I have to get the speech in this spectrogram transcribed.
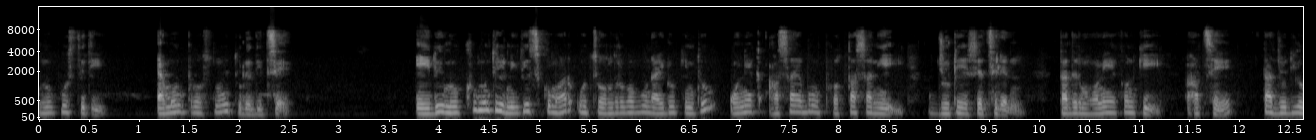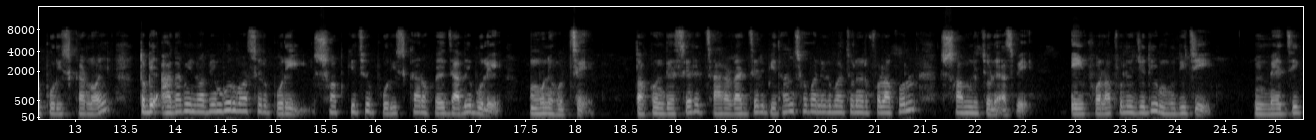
অনুপস্থিতি এমন প্রশ্নই তুলে দিচ্ছে। এই দুই মুখ্যমন্ত্রী নীতিশ কুমার ও চন্দ্রবাবু নাইডু কিন্তু অনেক আশা এবং প্রত্যাশা নিয়েই জুটে এসেছিলেন। তাদের মনে এখন কি আছে তা যদিও পরিষ্কার নয়, তবে আগামী নভেম্বর মাসের পরেই সবকিছু পরিষ্কার হয়ে যাবে বলে মনে হচ্ছে। তখন দেশের চার রাজ্যের বিধানসভা নির্বাচনের ফলাফল সামনে চলে আসবে। এই ফলাফলে যদি মোদিজি ম্যাজিক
